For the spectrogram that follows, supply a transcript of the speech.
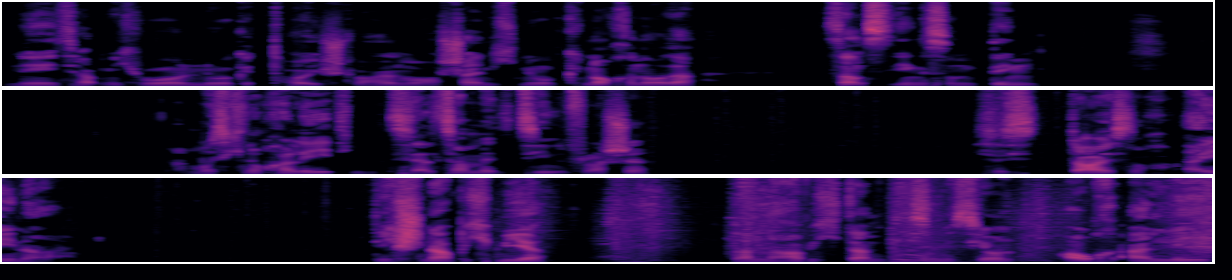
Nee, ich habe mich wohl nur getäuscht, weil wahrscheinlich nur Knochen oder sonst irgend so ein Ding. muss ich noch erledigen. Seltsame Medizinflasche. Ist, da ist noch einer. Die schnapp ich mir. Dann habe ich dann diese Mission auch erledigt.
